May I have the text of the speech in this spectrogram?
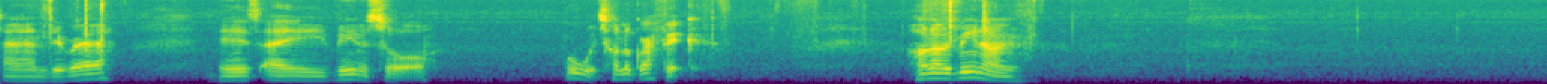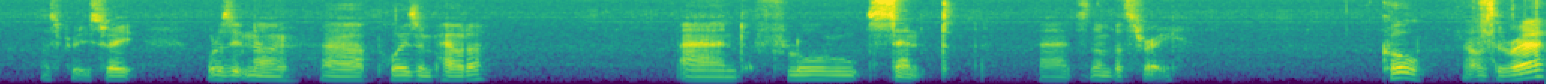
and the rare is a Venusaur. Oh, it's holographic. Holo Veno. That's pretty sweet. What does it know? Uh, poison powder and floral scent. Uh, it's number three. Cool. That was the rare.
